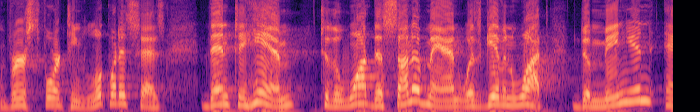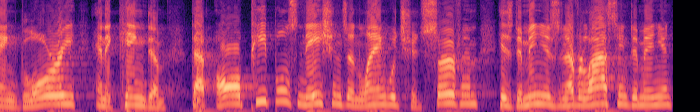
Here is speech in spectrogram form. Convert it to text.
Verse 14, look what it says. Then to him, to the one, the Son of Man, was given what? Dominion and glory and a kingdom, that all peoples, nations, and language should serve him. His dominion is an everlasting dominion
